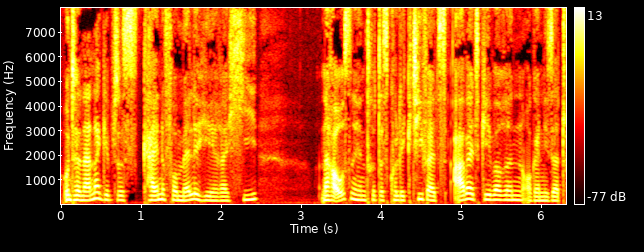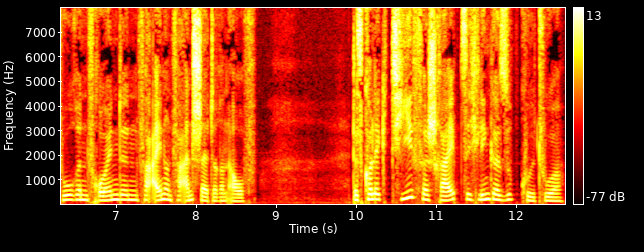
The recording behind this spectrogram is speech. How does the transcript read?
Untereinander gibt es keine formelle Hierarchie. Nach außen hin tritt das Kollektiv als Arbeitgeberin, Organisatorin, Freundin, Verein und Veranstalterin auf. Das Kollektiv verschreibt sich linker Subkultur.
